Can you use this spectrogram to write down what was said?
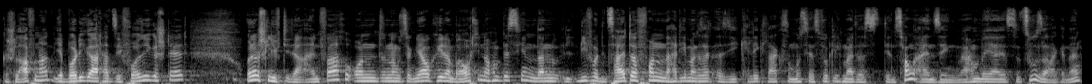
geschlafen hat. Ihr Bodyguard hat sich vor sie gestellt und dann schlief die da einfach und dann haben sie gesagt, ja okay, dann braucht die noch ein bisschen und dann lief die Zeit davon und dann hat jemand gesagt, also die Kelly Clarkson muss jetzt wirklich mal das, den Song einsingen. Da haben wir ja jetzt eine Zusage, ne?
